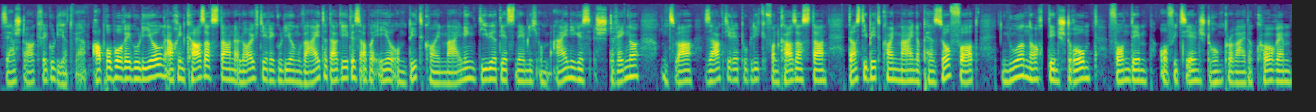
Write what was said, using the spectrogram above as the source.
sehr stark reguliert werden. Apropos Regulierung, auch in Kasachstan läuft die Regulierung weiter. Da geht es aber eher um Bitcoin-Mining. Die wird jetzt nämlich um einiges strenger. Und zwar sagt die Republik von Kasachstan, dass die Bitcoin-Miner per sofort nur noch den Strom von dem offiziellen Stromprovider Corem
